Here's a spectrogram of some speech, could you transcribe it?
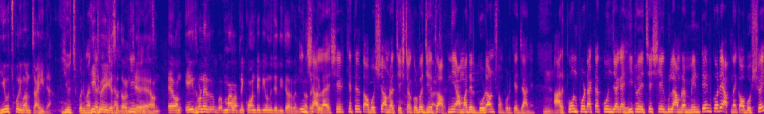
হিউজ পরিমাণ চাহিদা। হিউজ পরিমাণ হিট হয়ে গেছে ধরেন যে এই ধরনের মাল আপনি কোয়ান্টিটি অনুযায়ী দিতে পারবেন তাদেরকে? ইনশাল্লাহ সেই ক্ষেত্রে তো অবশ্যই আমরা চেষ্টা করব যেহেতু আচ্ছা। আপনি আমাদের গোডাউন সম্পর্কে জানেন। আর কোন প্রোডাক্টটা কোন জায়গায় হিট হয়েছে সেগুলো আমরা মেনটেন করে আপনাকে অবশ্যই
